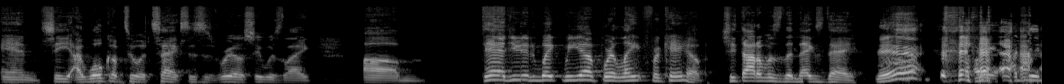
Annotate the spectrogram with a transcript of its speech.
And she, I woke up to a text. This is real. She was like, um, Dad, you didn't wake me up. We're late for camp. She thought it was the next day. Yeah, I, I did.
